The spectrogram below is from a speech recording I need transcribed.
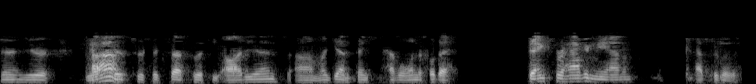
sharing your yeah. tips for success with the audience. Um, again, thanks. Have a wonderful day. Thanks for having me, Adam. Absolutely.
